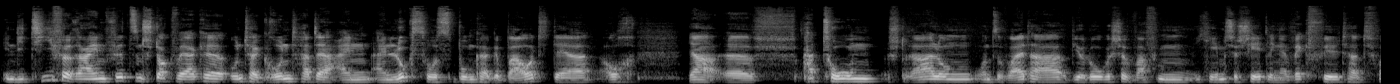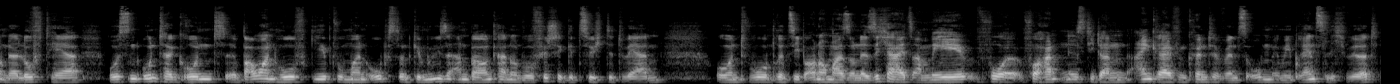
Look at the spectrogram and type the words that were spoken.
in die Tiefe rein, 14 Stockwerke Untergrund, hat er einen, einen Luxusbunker gebaut, der auch ja, äh, Atomstrahlung und so weiter, biologische Waffen, chemische Schädlinge wegfiltert von der Luft her, wo es einen Untergrund, äh, Bauernhof gibt, wo man Obst und Gemüse anbauen kann und wo Fische gezüchtet werden und wo im Prinzip auch nochmal so eine Sicherheitsarmee vor, vorhanden ist, die dann eingreifen könnte, wenn es oben irgendwie brenzlig wird.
